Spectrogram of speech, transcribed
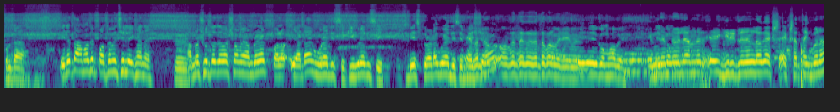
কোনটা? এটা তো আমাদের প্রথমে ছিল এখানে। আমরা সুতো দেওয়ার সময় আমরা ইয়াটা ঘুরে দিচ্ছি কি ঘুরে দিছি? বেস পুরোটা ঘুরে এমনি এরকম হবে। এমনি এমনি হলে আপনার এই গ্রিড লাইনের লগে একসাথে থাকবে না?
